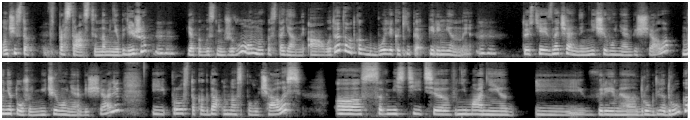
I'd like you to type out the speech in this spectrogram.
он чисто пространственно мне ближе, Мгм. я как бы с ним живу, он мой постоянный. А вот это вот как бы более какие-то переменные. Мгм. То есть я изначально ничего не обещала, мне тоже ничего не обещали, и просто когда у нас получалось совместить э, внимание и время друг для друга,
